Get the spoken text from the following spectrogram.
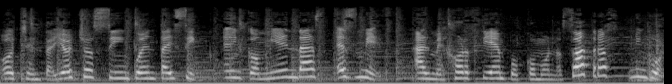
88 55. Encomiendas Smith. Al mejor tiempo como nosotros, ninguno.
